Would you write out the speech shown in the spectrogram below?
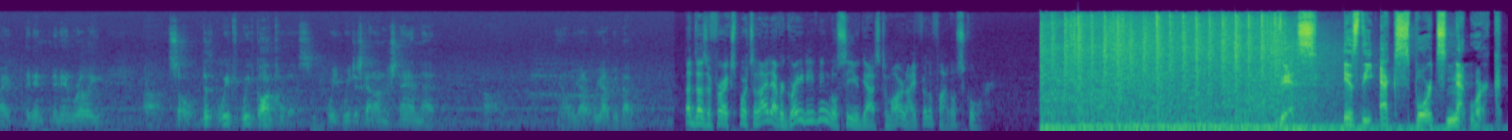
right? They didn't, they didn't really, uh, so this, we've, we've gone through this. We, we just got to understand that, uh, you know, we got we got to be better. That does it for X Sports Tonight. Have a great evening. We'll see you guys tomorrow night for the final score. This is the X Sports Network.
